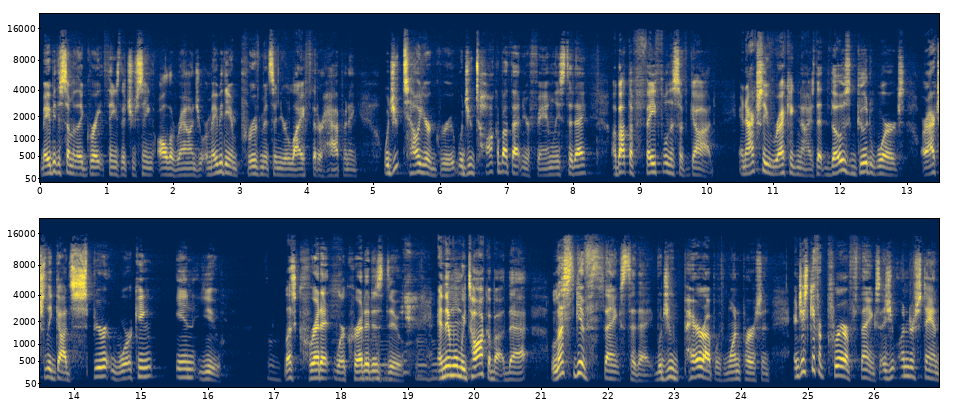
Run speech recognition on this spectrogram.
maybe the, some of the great things that you're seeing all around you, or maybe the improvements in your life that are happening? Would you tell your group, would you talk about that in your families today? About the faithfulness of God, and actually recognize that those good works are actually God's Spirit working in you. Hmm. Let's credit where credit is due. Mm-hmm. And then when we talk about that, let's give thanks today. Would you pair up with one person and just give a prayer of thanks as you understand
